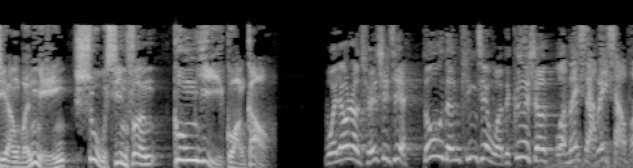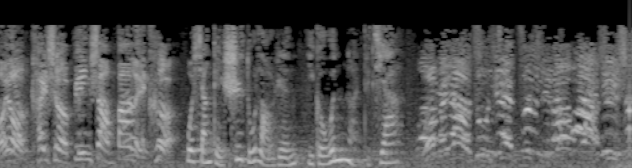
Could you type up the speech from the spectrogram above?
讲文明树新风公益广告。我要让全世界都能听见我的歌声。我们想为小朋友开设冰上芭蕾课。我想给失独老人一个温暖的家。我们要组建自己的话剧社。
